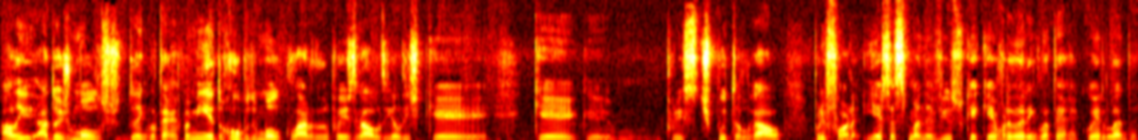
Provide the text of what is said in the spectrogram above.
Há, ali, há dois molos da Inglaterra, para mim é derrubo do molo claro do país de Gales e ele diz que é, que é que, por isso disputa legal, por aí fora. E esta semana viu-se o que é que é a verdadeira Inglaterra com a Irlanda.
